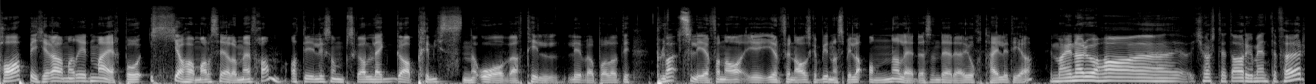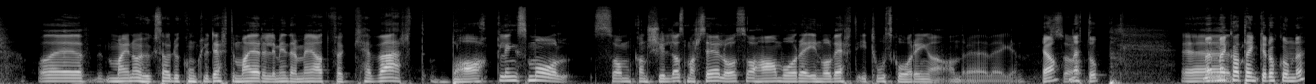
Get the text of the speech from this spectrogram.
taper ikke Real Madrid mer på å ikke ha Marcelo med fram? At de liksom skal legge premissene over til Liverpool? At de plutselig i en finale, skal begynne å spille annerledes enn det de har gjort hele tida? Jeg mener du har eh, kjørt dette argumentet før, og jeg mener å huske at du konkluderte mer eller mindre med at for hvert baklengsmål som kan skyldes Marcelo, så har han vært involvert i to skåringer andre veien. Ja, Så, nettopp. eh, Men, men hva tenker dere om det?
